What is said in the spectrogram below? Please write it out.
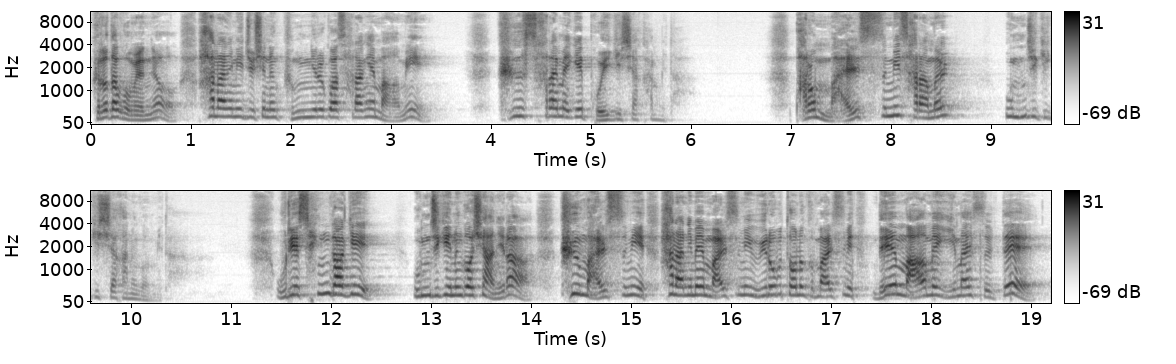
그러다 보면요. 하나님이 주시는 긍휼과 사랑의 마음이 그 사람에게 보이기 시작합니다. 바로 말씀이 사람을 움직이기 시작하는 겁니다. 우리의 생각이 움직이는 것이 아니라 그 말씀이 하나님의 말씀이 위로부터 오는 그 말씀이 내 마음에 임했을 때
